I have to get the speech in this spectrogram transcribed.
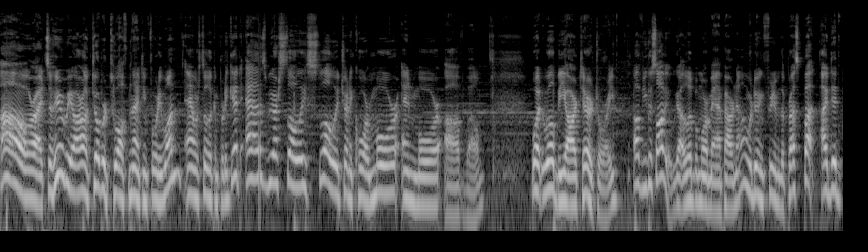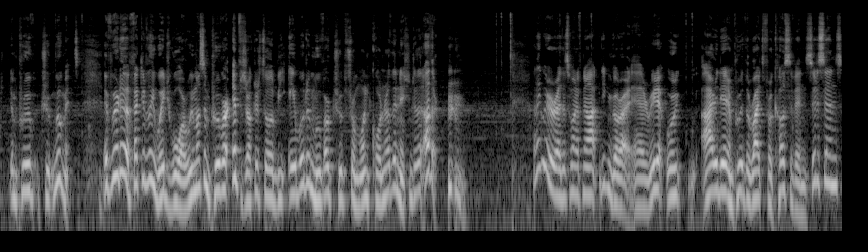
Alright, so here we are, October 12th, 1941, and we're still looking pretty good as we are slowly, slowly trying to core more and more of, well, what will be our territory of Yugoslavia. We got a little bit more manpower now, we're doing freedom of the press, but I did improve troop movements. If we're to effectively wage war, we must improve our infrastructure so we'll be able to move our troops from one corner of the nation to the other. I think we read this one. If not, you can go right ahead and read it. I already did improve the rights for Kosovan citizens.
